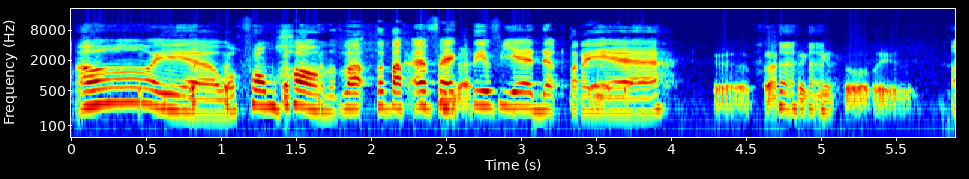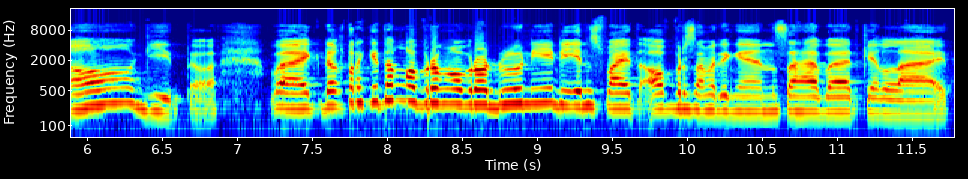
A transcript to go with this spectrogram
Oh iya, work from home, tetap, tetap efektif ya dokter ya? Prakteknya sore. Oh gitu. Baik, dokter kita ngobrol-ngobrol dulu nih di Inspite of bersama dengan sahabat Kelight.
